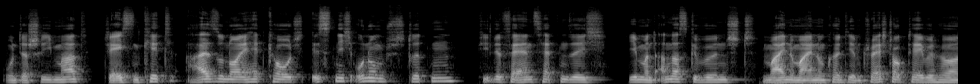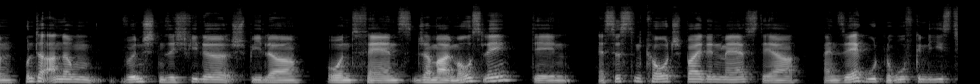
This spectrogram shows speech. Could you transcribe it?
unterschrieben hat. Jason Kidd, also neuer Head Coach, ist nicht unumstritten. Viele Fans hätten sich jemand anders gewünscht. Meine Meinung könnt ihr im Trash Talk Table hören. Unter anderem wünschten sich viele Spieler und Fans Jamal Mosley, den Assistant Coach bei den Mavs, der einen sehr guten Ruf genießt.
